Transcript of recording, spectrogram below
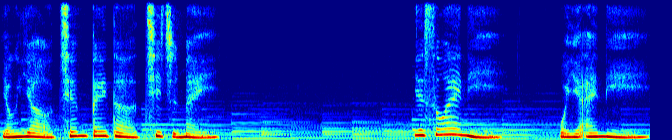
拥有谦卑的气质美。耶稣爱你，我也爱你。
